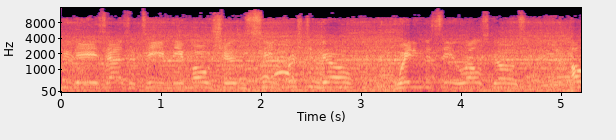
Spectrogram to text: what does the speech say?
few days as a team, the emotions, seeing Christian go, waiting to see who else goes. How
